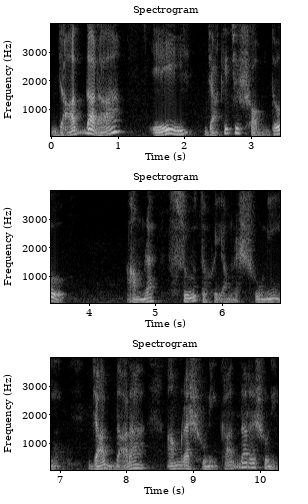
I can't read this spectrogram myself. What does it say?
যার দ্বারা এই যা কিছু শব্দ, আমরা শ্রুত হই, আমরা শুনি। যার দ্বারা আমরা শুনি, কার দ্বারা শুনি?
